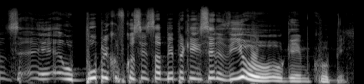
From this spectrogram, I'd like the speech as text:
o público ficou sem saber pra que servia o, GameCube.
